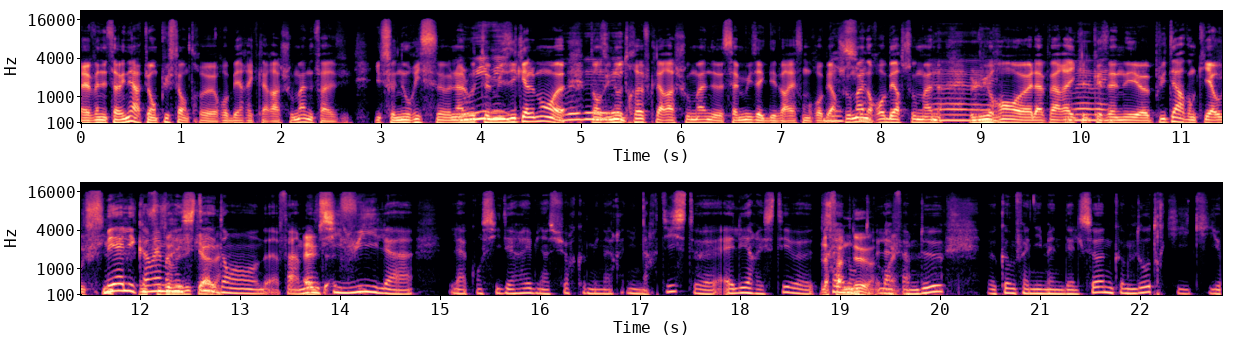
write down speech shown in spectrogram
euh, Vanessa Wagner, et puis en plus, entre Robert et Clara Schumann, ils se nourrissent l'un l'autre musicalement. Euh, dans une autre œuvre, Clara Schumann s'amuse avec des variations de Robert Schumann. Robert Schumann lui rend l'appareil quelques années plus tard, donc il y a aussi. Mais elle est quand même restée dans. Enfin, même si lui, il a l'a considérée bien sûr comme une, une artiste, elle est restée la femme d'eux, la femme d'eux, comme Fanny Mendelssohn, comme d'autres qui, qui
